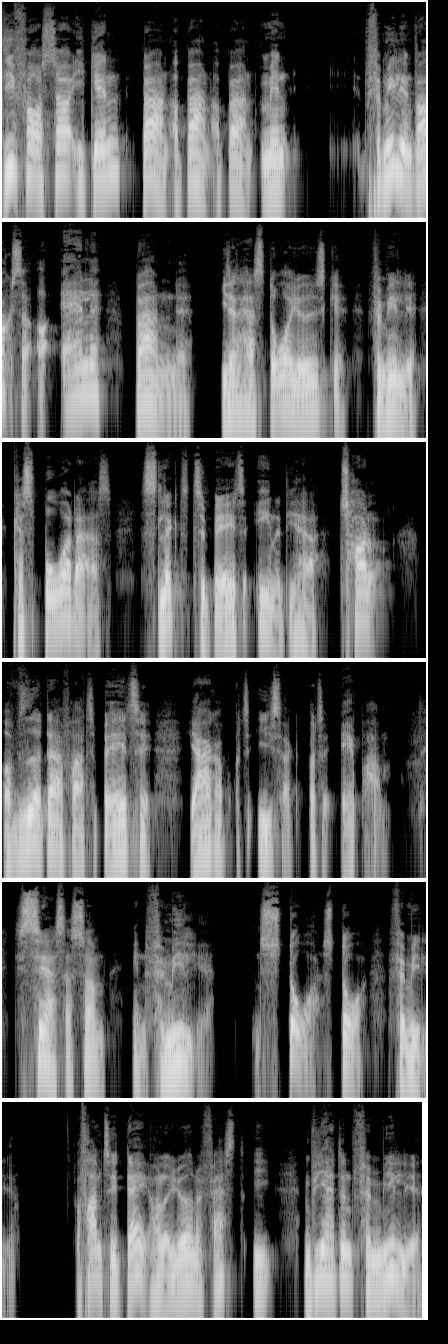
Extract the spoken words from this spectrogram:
de får så igen børn og børn og børn, men familien vokser, og alle børnene i den her store jødiske familie kan spore deres slægt tilbage til en af de her 12, og videre derfra tilbage til Jakob og til Isak og til Abraham. De ser sig som en familie, en stor, stor familie. Og frem til i dag holder jøderne fast i, at vi er den familie,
